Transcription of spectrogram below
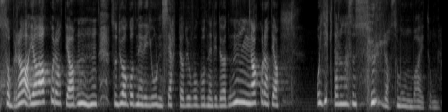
så bra. Ja, akkurat, ja. Mm -hmm. Så du har gått ned i jordens hjerte, og du har gått ned i døden. Mm, akkurat, ja. Og gikk der og nesten surra som om hun var i tunge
